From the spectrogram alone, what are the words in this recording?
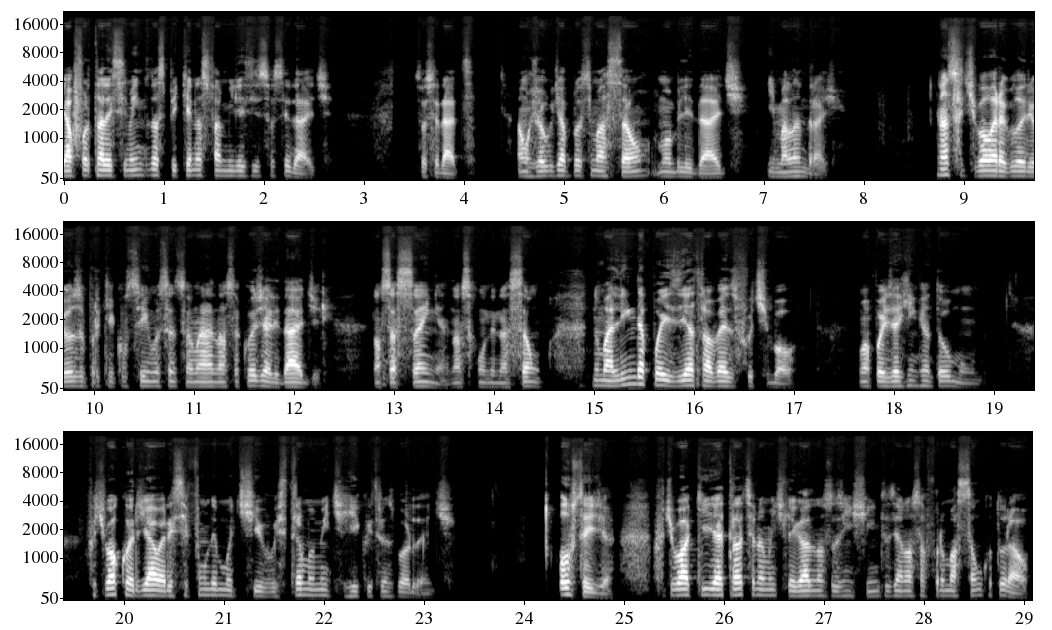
e ao fortalecimento das pequenas famílias e sociedade, sociedades. A um jogo de aproximação, mobilidade e malandragem. Nosso futebol era glorioso porque conseguimos a nossa cordialidade, nossa sanha, nossa condenação numa linda poesia através do futebol, uma poesia que encantou o mundo. O futebol cordial era esse fundo emotivo extremamente rico e transbordante. Ou seja, o futebol aqui é tradicionalmente ligado aos nossos instintos e à nossa formação cultural.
